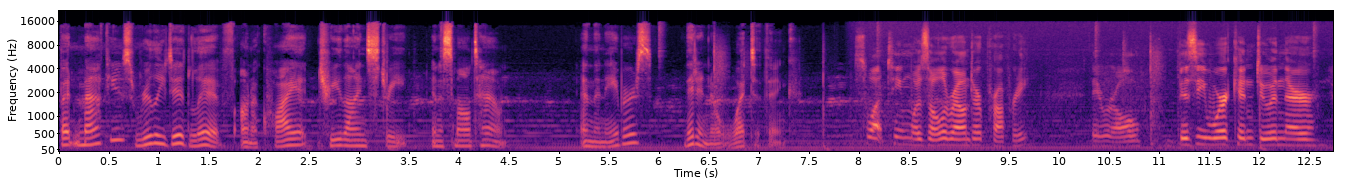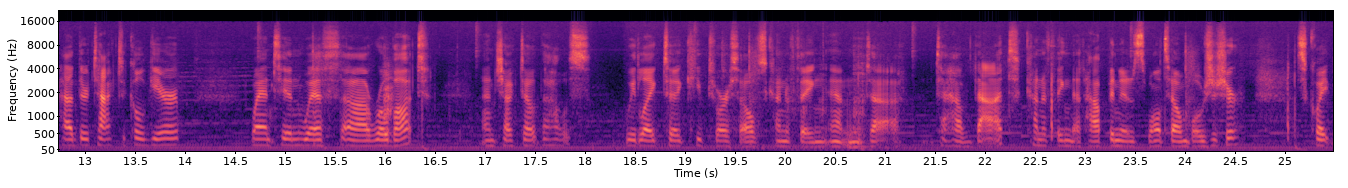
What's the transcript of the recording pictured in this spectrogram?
but Matthews really did live on a quiet, tree lined street in a small town. And the neighbors, they didn't know what to think. SWAT team was all around our property. They were all busy working, doing their, had their tactical gear, went in with a robot and checked out the house. We'd like to keep to ourselves kind of thing and uh, to have that kind of thing that happened in a small town Beausejour, it's quite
